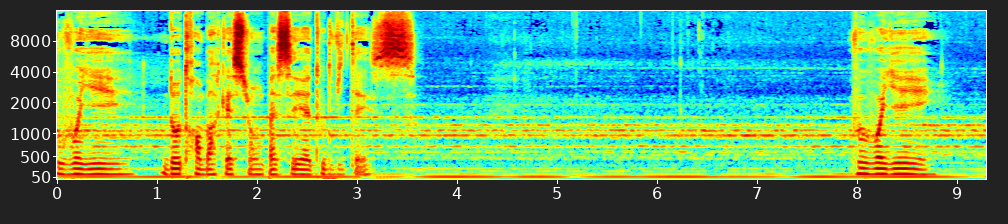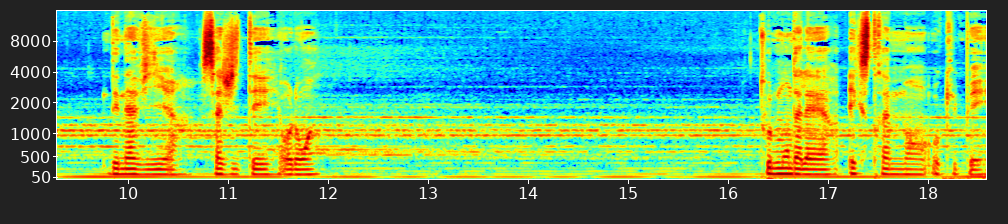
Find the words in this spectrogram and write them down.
Vous voyez d'autres embarcations passer à toute vitesse. Vous voyez des navires s'agiter au loin. Tout le monde a l'air extrêmement occupé.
